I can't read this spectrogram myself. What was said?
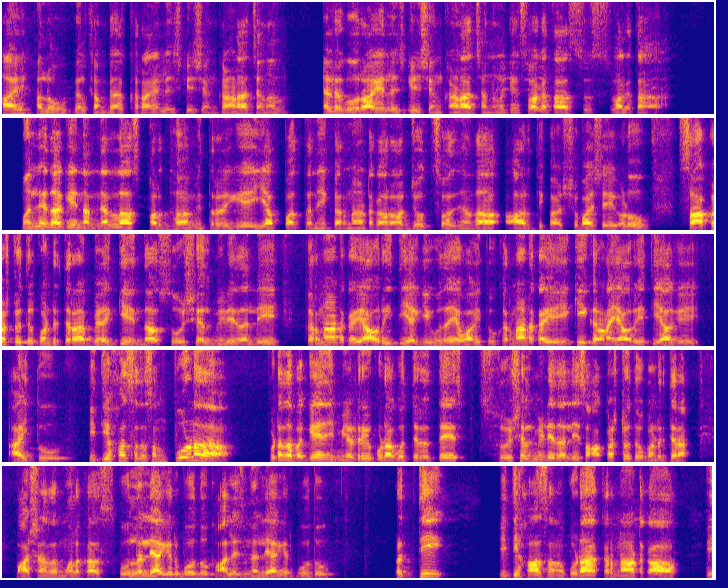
Hi hello welcome back royal education Kannada channel ಎಲ್ರಿಗೂ royal education Kannada ಚಾನಲ್ಗೆ ಸ್ವಾಗತ, ಸುಸ್ವಾಗತ. ಮೊದಲನೇದಾಗಿ ನನ್ನೆಲ್ಲ ಸ್ಪರ್ಧಾ ಮಿತ್ರರಿಗೆ ಎಪ್ಪತ್ತನೇ ಕರ್ನಾಟಕ ರಾಜ್ಯೋತ್ಸವ ದಿನದ ಆರ್ಥಿಕ ಶುಭಾಶಯಗಳು. ಸಾಕಷ್ಟು ತಿಳ್ಕೊಂಡಿರ್ತೀರ, ಬೆಳಗ್ಗೆಯಿಂದ ಸೋಷಿಯಲ್ ಮೀಡಿಯಾದಲ್ಲಿ ಕರ್ನಾಟಕ ಯಾವ ರೀತಿಯಾಗಿ ಉದಯವಾಯಿತು, ಕರ್ನಾಟಕ ಏಕೀಕರಣ ಯಾವ ರೀತಿಯಾಗಿ ಆಯಿತು, ಇತಿಹಾಸದ ಸಂಪೂರ್ಣ ಪುಟದ ಬಗ್ಗೆ ನಿಮ್ಗೆಲ್ರಿಗೂ ಕೂಡ ಗೊತ್ತಿರುತ್ತೆ. ಸೋಷಿಯಲ್ ಮೀಡಿಯಾದಲ್ಲಿ ಸಾಕಷ್ಟು ತಿಳ್ಕೊಂಡಿರ್ತೀರ. ಭಾಷಣದ ಮೂಲಕ ಸ್ಕೂಲಲ್ಲಿ ಆಗಿರ್ಬೋದು, ಕಾಲೇಜಿನಲ್ಲಿ ಆಗಿರ್ಬೋದು, ಪ್ರತಿ ಇತಿಹಾಸನೂ ಕೂಡ ಕರ್ನಾಟಕ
